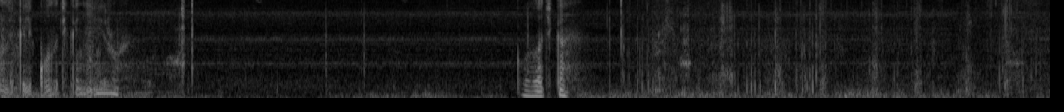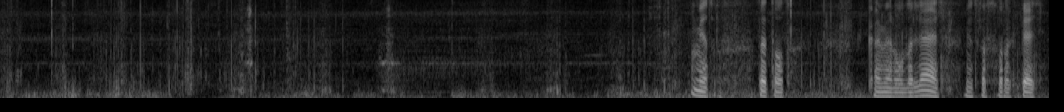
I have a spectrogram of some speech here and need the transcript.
Козлик или козочка, не вижу. Козочка. Метров. Вот это вот камера удаляет метров 45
